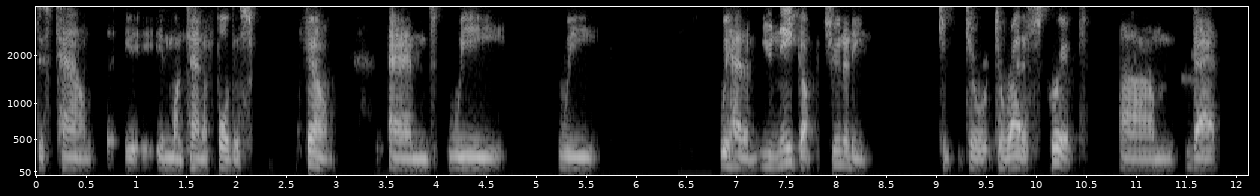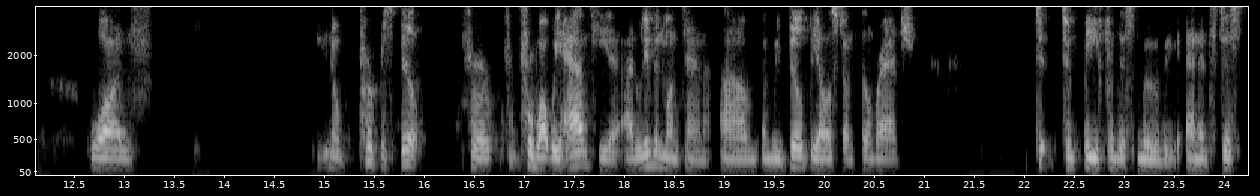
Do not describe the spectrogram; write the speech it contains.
this town in Montana for this film, and we, we, we had a unique opportunity to, to, to write a script um, that was you know purpose built for, for, for what we have here. I live in Montana, um, and we built the Yellowstone Film Ranch to, to be for this movie, and it's just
